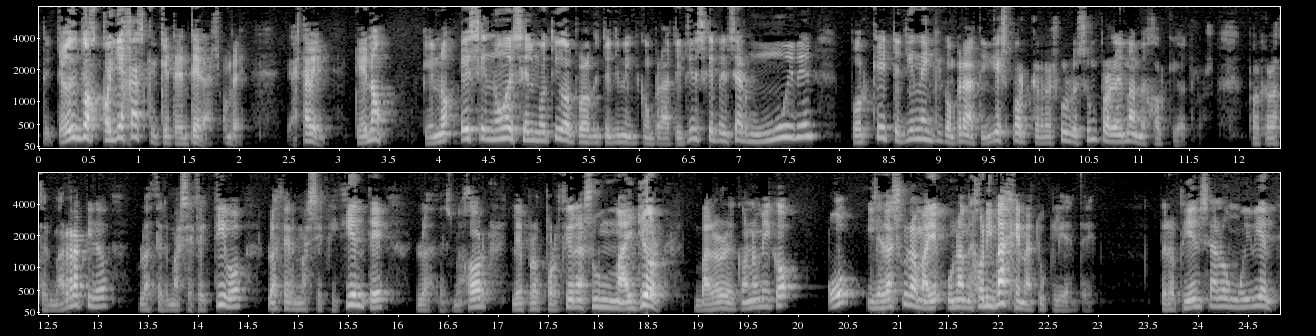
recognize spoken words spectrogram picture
te, doy dos collejas que, que te enteras. Hombre, ya está bien. Que no, que no, ese no es el motivo por el que te tienen que comprar a ti. Tienes que pensar muy bien por qué te tienen que comprar a ti. Y es porque resuelves un problema mejor que otros. Porque lo haces más rápido, lo haces más efectivo, lo haces más eficiente, lo haces mejor, le proporcionas un mayor valor económico o le das una, una mejor imagen a tu cliente. Pero piénsalo muy bien,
